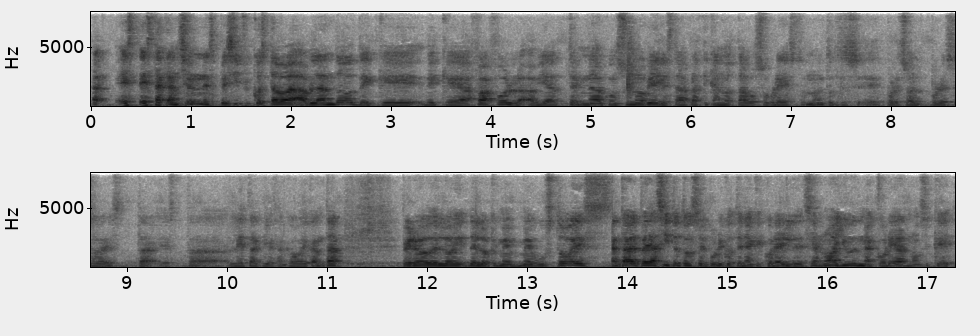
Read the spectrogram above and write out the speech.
Ah, es- Esta canción en específico estaba hablando de que, de que a Fafo había terminado con su novia y le estaba platicando a Tavo sobre esto, ¿no? Entonces, eh, por eso, por eso esta, esta letra que les acabo de cantar. Pero de lo, de lo que me, me gustó es, cantaba el pedacito, entonces el público tenía que corear y le decía, no, ayúdenme a corear, no sé qué.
